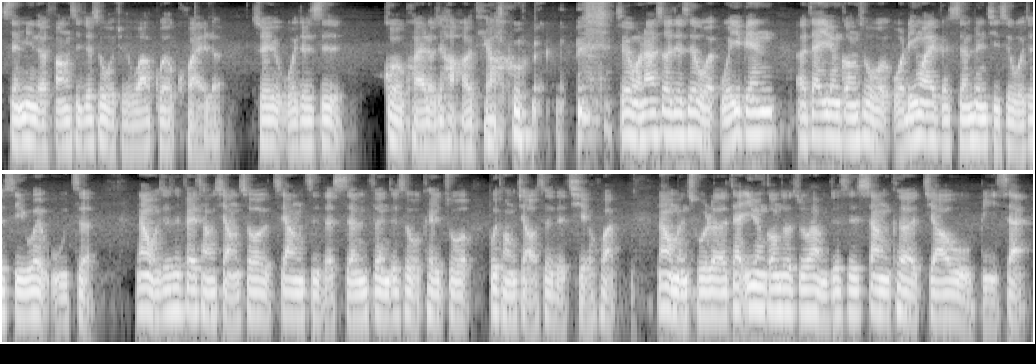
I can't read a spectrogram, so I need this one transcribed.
生命的方式就是我觉得我要过得快乐，所以我就是过得快乐就好好跳舞了。所以我那时候就是我我一边呃在医院工作，我我另外一个身份其实我就是一位舞者。那我就是非常享受这样子的身份，就是我可以做不同角色的切换。那我们除了在医院工作之外，我们就是上课、教舞、比赛，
